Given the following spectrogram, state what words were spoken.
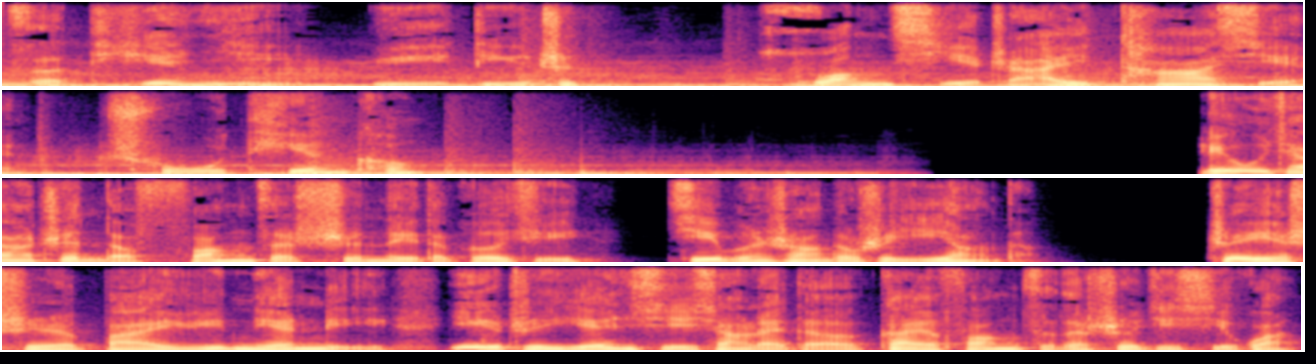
子天意遇地震，荒弃宅塌陷出天坑。刘家镇的房子室内的格局。基本上都是一样的，这也是百余年里一直沿袭下来的盖房子的设计习惯。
